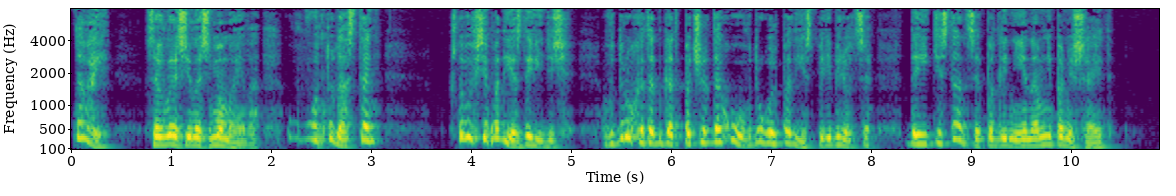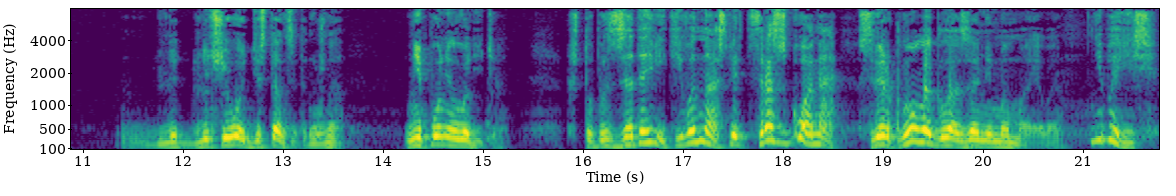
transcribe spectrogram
«Давай», — согласилась Мамаева. «Вот туда стань, чтобы все подъезды видеть. Вдруг этот гад по чердаку в другой подъезд переберется. Да и дистанция подлиннее нам не помешает». «Для, для чего дистанция-то нужна?» — не понял водитель чтобы задавить его насмерть с разгона, сверкнула глазами Мамаева. Не боись.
